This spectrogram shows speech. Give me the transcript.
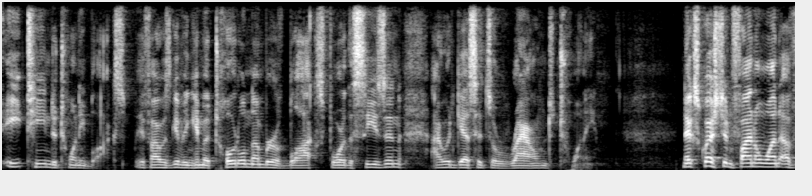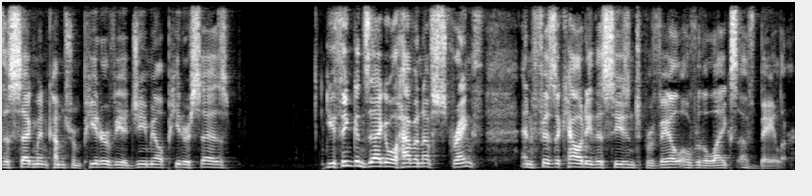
18 to 20 blocks. If I was giving him a total number of blocks for the season, I would guess it's around 20. Next question, final one of the segment comes from Peter via Gmail. Peter says, do you think Gonzaga will have enough strength and physicality this season to prevail over the likes of Baylor?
